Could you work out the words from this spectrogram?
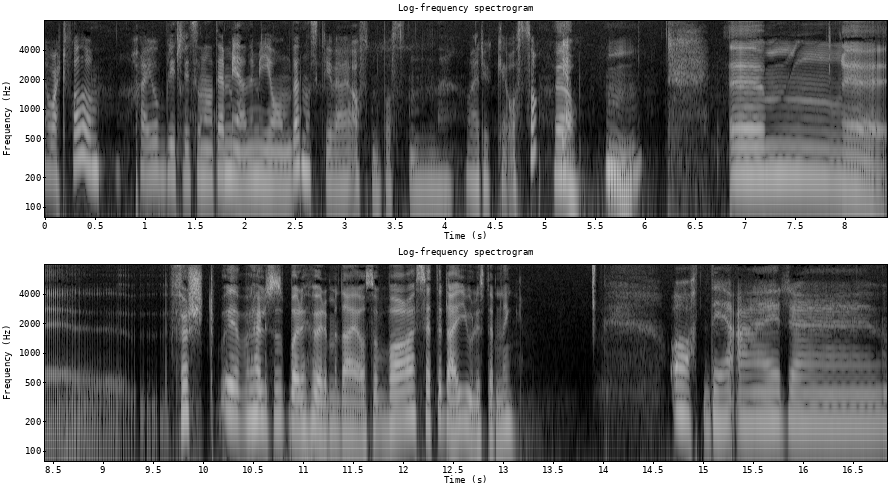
i hvert fall. Det Har jo blitt litt sånn at jeg mener mye om det. Nå skriver jeg Aftenposten eh, hver uke også. Mm. Um, eh, først, jeg har lyst til å bare høre med deg også. Hva setter deg i julestemning? Og det er eh,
